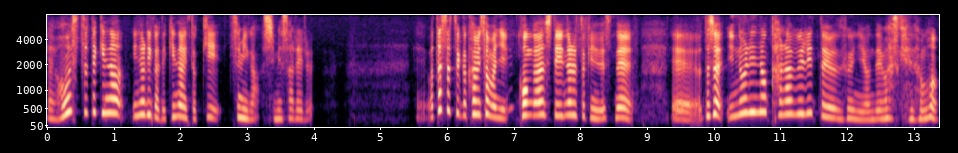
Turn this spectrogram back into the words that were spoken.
え本質的な祈りができない時罪が示される。私たちが神様に懇願して祈る時にですね、えー、私は祈りの空振りというふうに呼んでいますけれども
